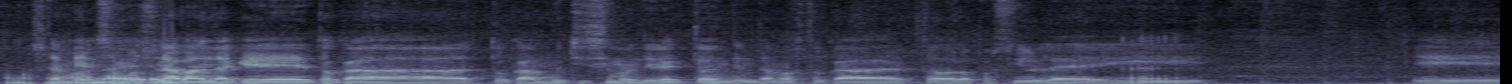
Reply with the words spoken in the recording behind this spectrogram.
Somos una También banda somos una banda que toca, toca muchísimo en directo, intentamos tocar todo lo posible y, y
